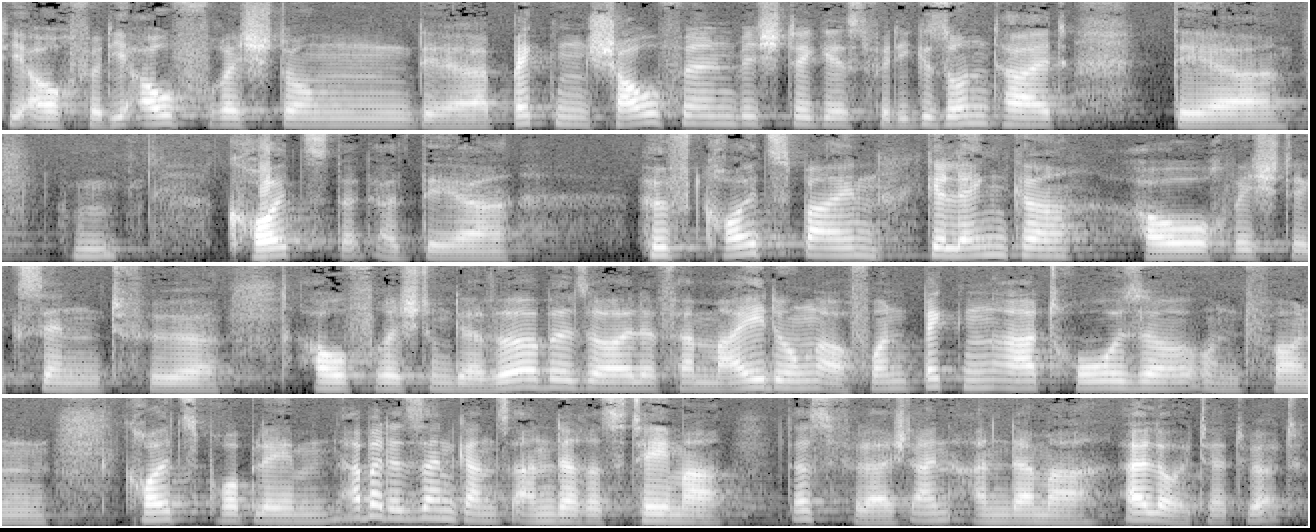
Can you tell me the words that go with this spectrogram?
die auch für die Aufrichtung der Beckenschaufeln wichtig ist, für die Gesundheit der hm, Kreuz, der Hüft-Kreuzbein-Gelenke auch wichtig sind für Aufrichtung der Wirbelsäule, Vermeidung auch von Beckenarthrose und von Kreuzproblemen. Aber das ist ein ganz anderes Thema, das vielleicht ein andermal erläutert wird.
